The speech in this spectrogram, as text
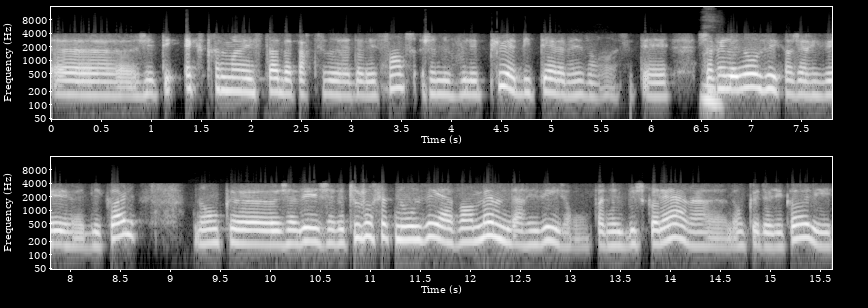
Euh, J'étais extrêmement instable à partir de l'adolescence. Je ne voulais plus habiter à la maison. C'était, j'avais le nausée quand j'arrivais euh, de l'école. Donc euh, j'avais j'avais toujours cette nausée avant même d'arriver. On prenait le bus scolaire euh, donc de l'école et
